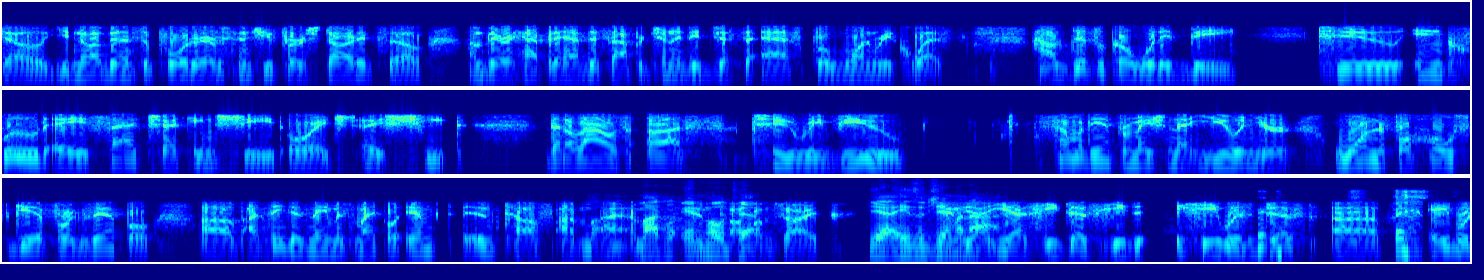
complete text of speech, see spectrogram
show. You know I've been a supporter ever since you first started, so I'm very happy to have this opportunity just to ask for one request. How difficult would it be to include a fact checking sheet or a, a sheet that allows us to review some of the information that you and your wonderful host give. For example, uh, I think his name is Michael M. Imhoff. I'm, I'm, Michael Imhotep. I'm sorry. Yeah, he's a Gemini. yes, he just he he was just uh, able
